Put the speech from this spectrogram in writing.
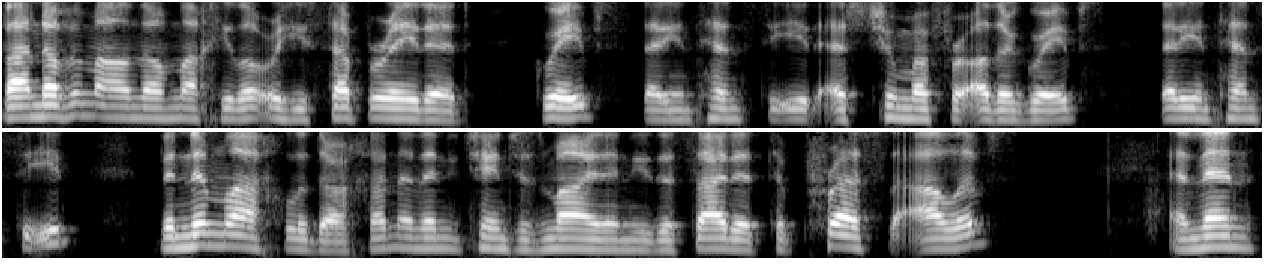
v'anavim al navim lachila, or he separated grapes that he intends to eat as truma for other grapes that he intends to eat, v'nimlach ledarchan, and then he changed his mind and he decided to press the olives and then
